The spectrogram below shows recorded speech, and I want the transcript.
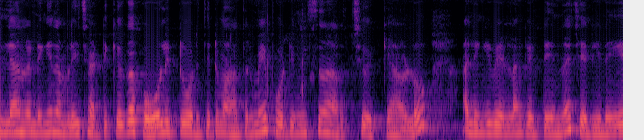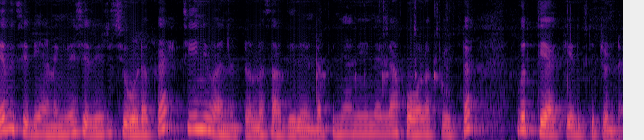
ഇല്ലാന്നുണ്ടെങ്കിൽ നമ്മൾ ഈ ചട്ടിക്കൊക്കെ ഹോൾ ഇട്ട് കൊടുത്തിട്ട് മാത്രമേ പൊട്ടി മിക്സ് നിറച്ച് വെക്കാവുള്ളൂ. അല്ലെങ്കിൽ വെള്ളം കെട്ടിയെന്ന് ചെടിയുടെ ഏത് ചെടിയാണെങ്കിലും ചെടിയുടെ ചൂടൊക്കെ ചീഞ്ഞു പോകാനായിട്ടുള്ള സാധ്യതയുണ്ട്. അപ്പോൾ ഞാൻ ഇതിനെല്ലാം ഹോളൊക്കെ ഇട്ട് വൃത്തിയാക്കി എടുത്തിട്ടുണ്ട്.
